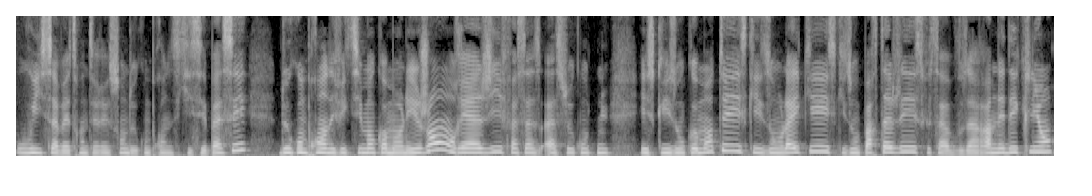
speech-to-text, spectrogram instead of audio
oui, ça va être intéressant de comprendre ce qui s'est passé, de comprendre effectivement comment les gens ont réagi face à, ce contenu. Est-ce qu'ils ont commenté, est-ce qu'ils ont liké, est-ce qu'ils ont partagé, est-ce que ça vous a ramené des clients,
